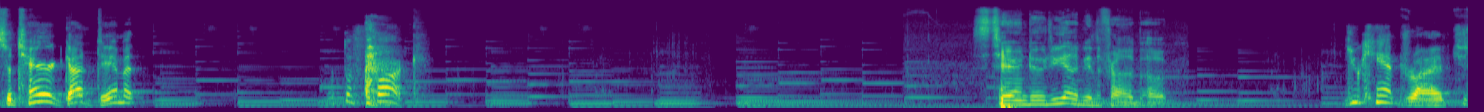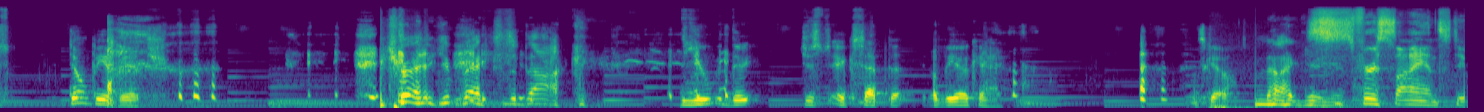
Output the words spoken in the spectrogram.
So Taryn, god damn it. What the fuck? It's Taryn, dude, you gotta be in the front of the boat. You can't drive. Just don't be a bitch. Trying to get back to the dock. you the, just accept it. It'll be okay. Let's go. Not getting This is for science, dude.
